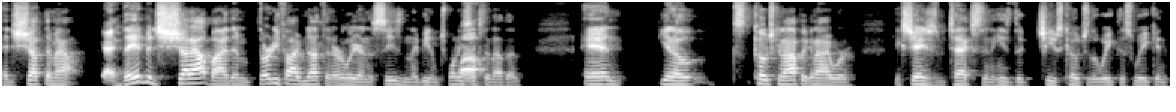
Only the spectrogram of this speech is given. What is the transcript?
and shut them out. Okay. They had been shut out by them 35 nothing earlier in the season. They beat them 26 wow. to nothing. And, you know, Coach Kanopic and I were exchanging some texts, and he's the Chiefs coach of the week this week. And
